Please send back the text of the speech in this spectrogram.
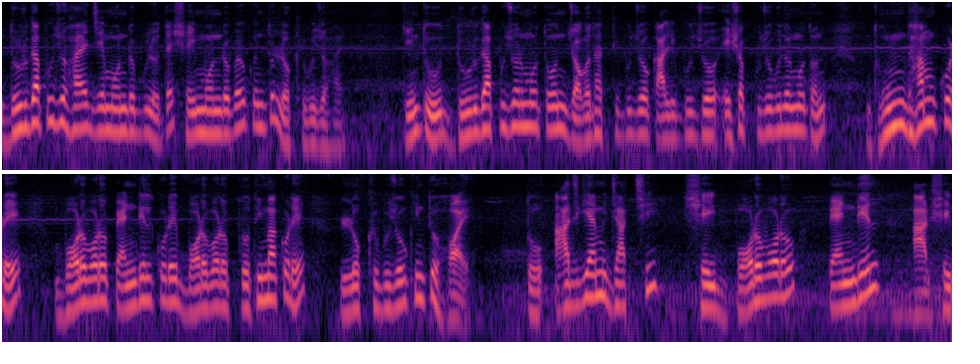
দুর্গা পুজো হয় যে মণ্ডপগুলোতে, সেই মণ্ডপেও কিন্তু লক্ষ্মী পুজো হয়। কিন্তু দুর্গা পুজোর মতন, জগদ্ধাত্রী পুজো, কালী পুজো, এইসব পুজোগুলোর মতন ধুমধাম করে বড় বড় প্যান্ডেল করে, বড় বড় প্রতিমা করে লক্ষ্মী পুজোও কিন্তু হয়। তো আজকে আমি যাচ্ছি সেই বড় বড় প্যান্ডেল আর সেই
